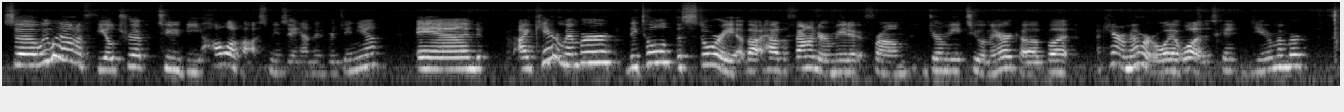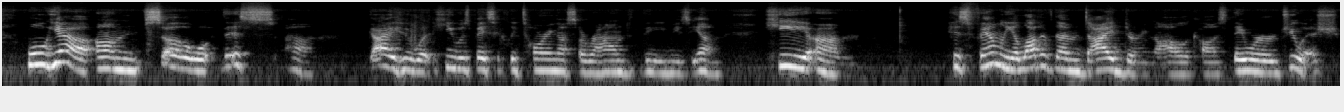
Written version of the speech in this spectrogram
So we went on a field trip to the Holocaust Museum in Virginia, and I can't remember. They told the story about how the founder made it from Germany to America, but I can't remember what it was. Can, do you remember? Well, yeah. Um. So this um, guy who he was basically touring us around the museum. He um, his family. A lot of them died during the Holocaust. They were Jewish,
